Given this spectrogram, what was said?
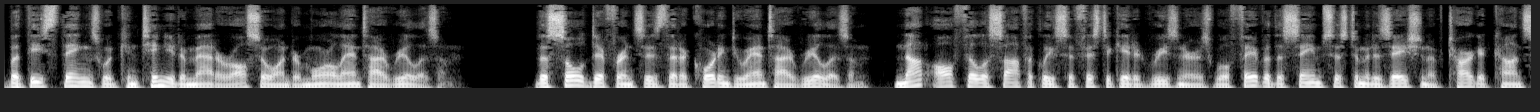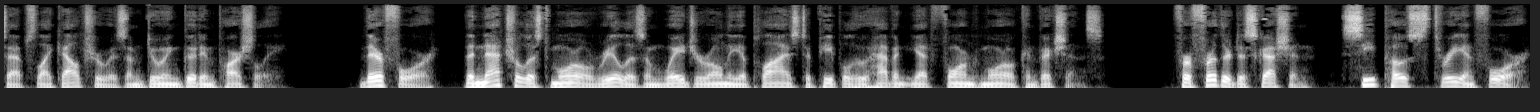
but these things would continue to matter also under moral anti realism. The sole difference is that according to anti realism, not all philosophically sophisticated reasoners will favor the same systematization of target concepts like altruism doing good impartially. Therefore, the naturalist moral realism wager only applies to people who haven't yet formed moral convictions. For further discussion, see posts 3 and 4,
